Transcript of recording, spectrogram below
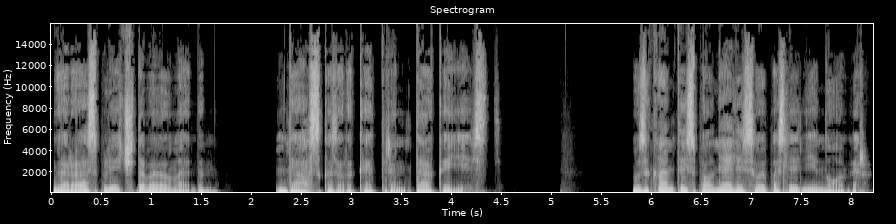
«Гора с плеч», — добавил Мэдден. «Да», — сказала Кэтрин, — «так и есть». Музыканты исполняли свой последний номер.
